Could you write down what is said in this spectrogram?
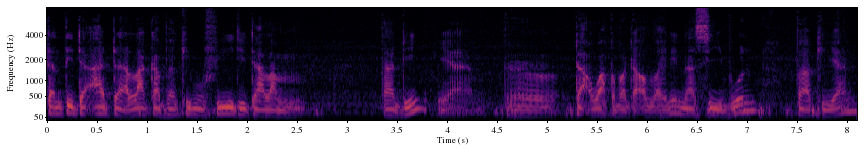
Dan tidak ada laka bagimu fi di dalam tadi ya berdakwah kepada Allah ini nasibun bagian.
